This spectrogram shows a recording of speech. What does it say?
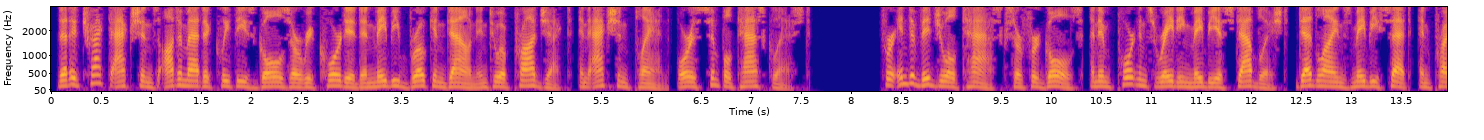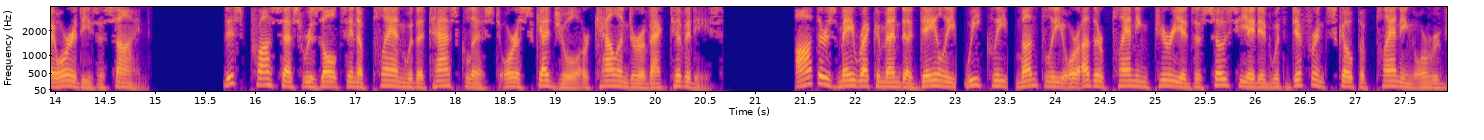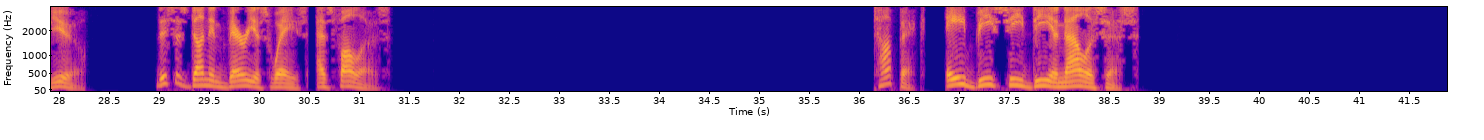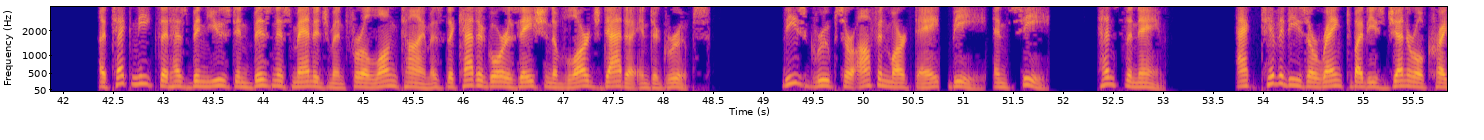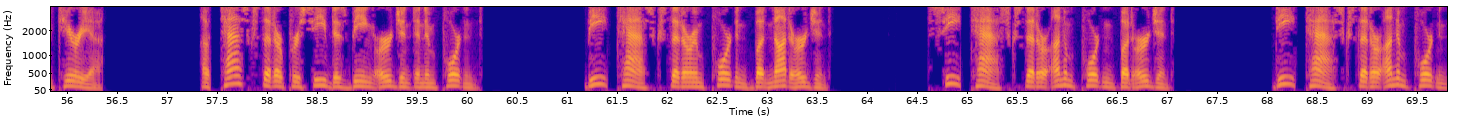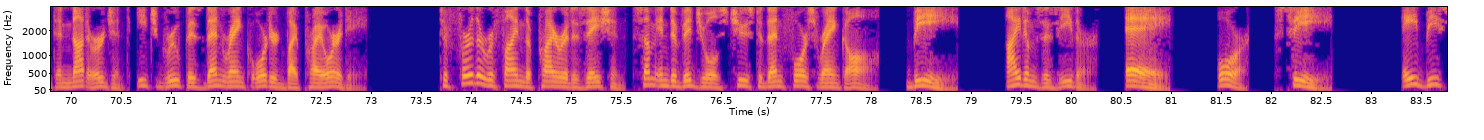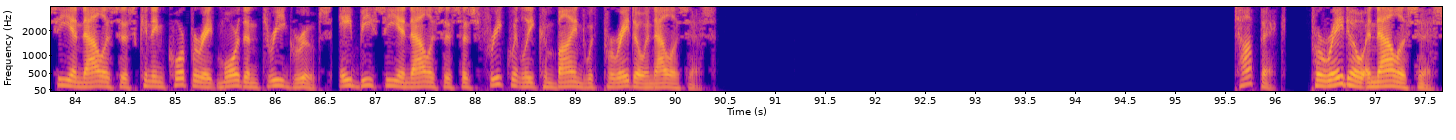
that attract actions automatically. These goals are recorded and may be broken down into a project, an action plan, or a simple task list. For individual tasks or for goals, an importance rating may be established, deadlines may be set, and priorities assigned. This process results in a plan with a task list or a schedule or calendar of activities. Authors may recommend a daily, weekly, monthly or other planning periods associated with different scope of planning or review. This is done in various ways, as follows. ABCD analysis A technique that has been used in business management for a long time is the categorization of large data into groups. These groups are often marked A, B, and C hence the name. Activities are ranked by these general criteria A. Tasks that are perceived as being urgent and important B. Tasks that are important but not urgent C. Tasks that are unimportant but urgent D. Tasks that are unimportant and not urgent. Each group is then rank ordered by priority. To further refine the prioritization, some individuals choose to then force rank all B items as either A or C. ABC analysis can incorporate more than three groups. ABC analysis is frequently combined with Pareto analysis. Topic: Pareto analysis.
